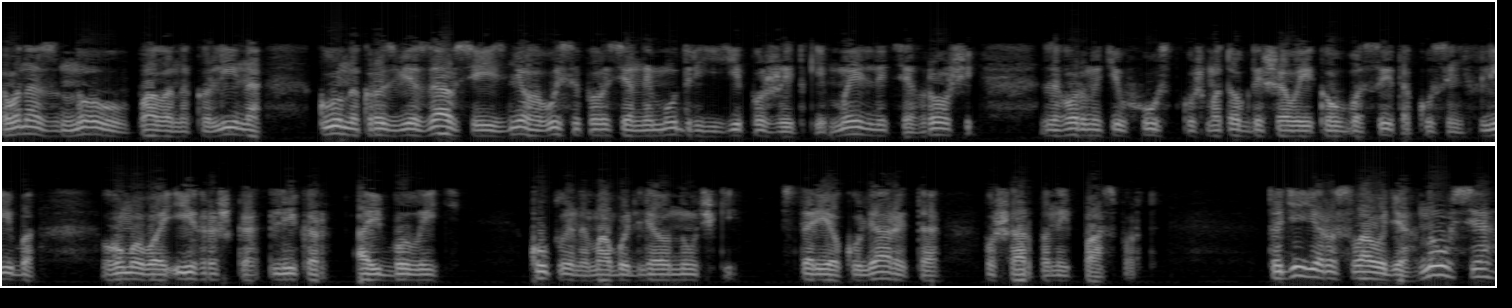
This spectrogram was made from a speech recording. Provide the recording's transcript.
Вона знову впала на коліна, клунок розв'язався, і з нього висипалися немудрі її пожитки, мильниця, гроші, загорнуті в хустку, шматок дешевої ковбаси та кусень хліба, гумова іграшка, лікар айболить, куплена, мабуть, для онучки, старі окуляри та пошарпаний паспорт. Тоді Ярослав одягнувся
